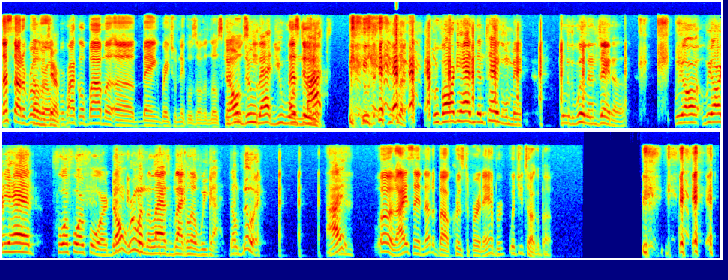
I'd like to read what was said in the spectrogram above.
let's start a rumor. Barack Obama uh banged Rachel Nichols on the low scale. Don't do that. You will Let's do not. do. Look, we've already had an entanglement with Will and Jada. We are we already had four four four. Don't ruin the last black love we got. Don't do it. All right. Well, I ain't said nothing about Christopher and Amber. What you talk about?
